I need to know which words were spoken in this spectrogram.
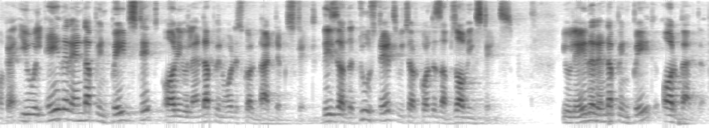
okay, you will either end up in paid state or you will end up in what is called bad debt state. These are the two states which are called as absorbing states. You will either end up in paid or bad debt.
